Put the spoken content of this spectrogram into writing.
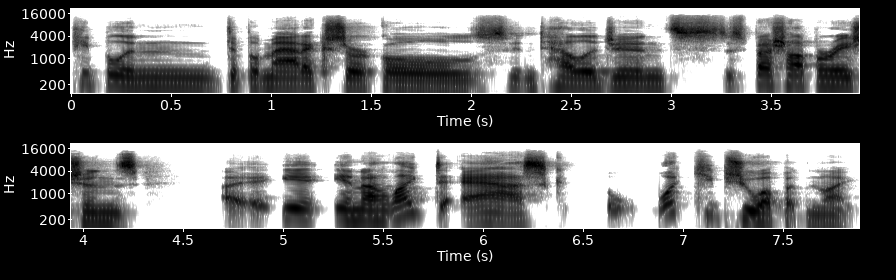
people in diplomatic circles, intelligence, special operations. And I like to ask what keeps you up at night?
